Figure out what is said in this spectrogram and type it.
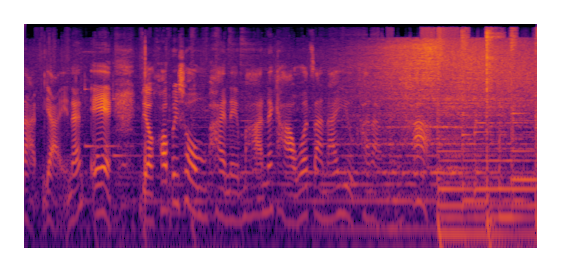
นาดใหญ่นั่นเอง เดี๋ยวเข้าไปชมภายในบ้านนะคะ ว่าจะน่าอยู่ขนาดไหนค่ะ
